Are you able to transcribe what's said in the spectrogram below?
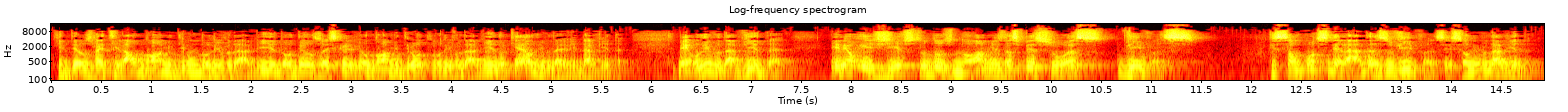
que Deus vai tirar o nome de um do livro da vida, ou Deus vai escrever o nome de outro no livro da vida. O que é o livro da vida? Bem, o livro da vida, ele é o registro dos nomes das pessoas vivas, que são consideradas vivas. Esse é o livro da vida.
